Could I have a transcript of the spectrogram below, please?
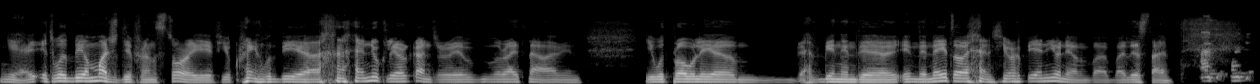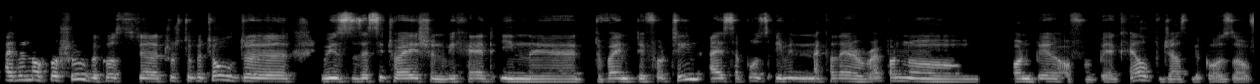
Yeah, it would be a much different story if Ukraine would be a, a nuclear country right now. I mean, you would probably um, have been in the in the NATO and European Union by, by this time. I, I, I don't know for sure because uh, truth to be told, uh, with the situation we had in uh, 2014, I suppose even nuclear weapon uh, won't be of big help just because of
